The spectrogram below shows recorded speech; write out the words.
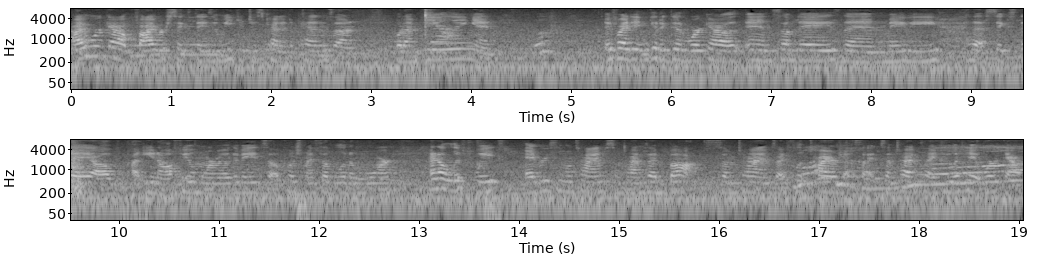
I work out five or six days a week. It just kind of depends on what I'm feeling and if I didn't get a good workout in some days, then maybe that sixth day I'll, you know, I'll feel more motivated, so I'll push myself a little more. I don't lift weights every single time. Sometimes I box. Sometimes I flip tires outside. Sometimes I do a HIIT workout.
